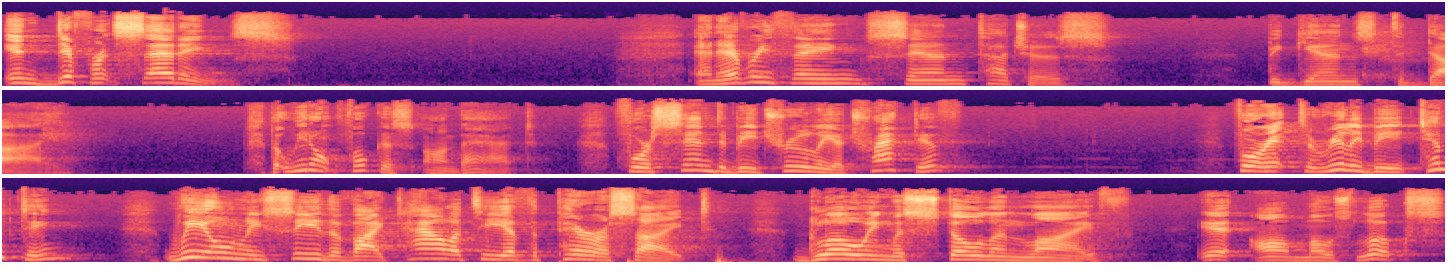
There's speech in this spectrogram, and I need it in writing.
in different settings. And everything sin touches begins to die But we don't focus on that. For sin to be truly attractive, for it to really be tempting, we only see the vitality of the parasite glowing with stolen life. It almost looks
